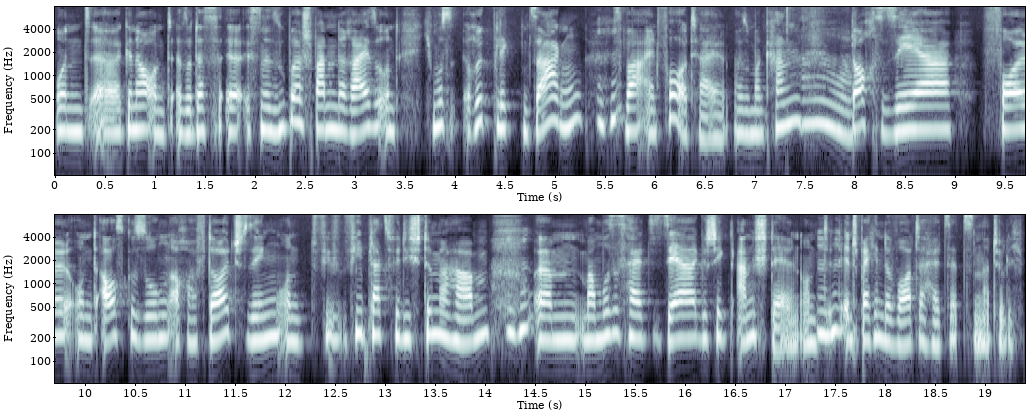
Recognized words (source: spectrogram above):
Und äh, genau, und also das äh, ist eine super spannende Reise und ich muss rückblickend sagen, mhm. es war ein Vorurteil. Also man kann ah. doch sehr voll und ausgesungen auch auf Deutsch singen und viel, viel Platz für die Stimme haben. Mhm. Ähm, man muss es halt sehr geschickt anstellen und mhm. entsprechende Worte halt setzen natürlich.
